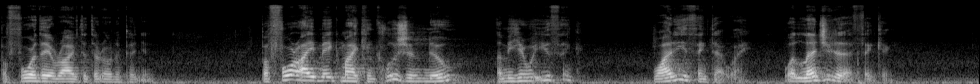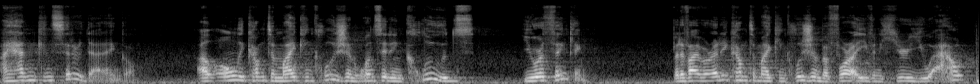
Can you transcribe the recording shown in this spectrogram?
before they arrived at their own opinion. Before I make my conclusion, new, let me hear what you think. Why do you think that way? What led you to that thinking? I hadn't considered that angle. I'll only come to my conclusion once it includes your thinking. But if I've already come to my conclusion before I even hear you out,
